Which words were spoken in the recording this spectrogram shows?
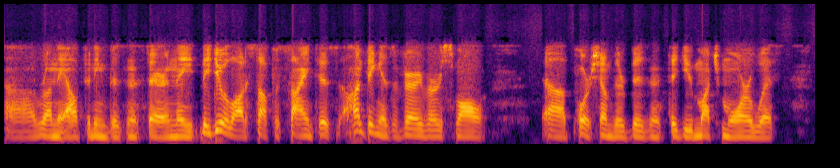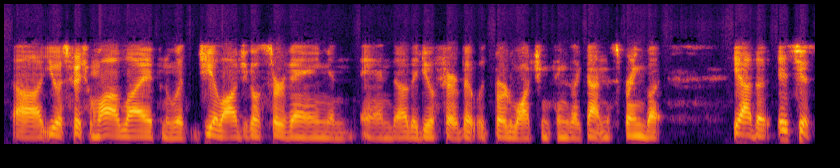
uh, run the outfitting business there, and they they do a lot of stuff with scientists. Hunting is a very very small uh, portion of their business. They do much more with uh, U.S. Fish and Wildlife and with geological surveying, and and uh, they do a fair bit with bird watching things like that in the spring. But yeah, the it's just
